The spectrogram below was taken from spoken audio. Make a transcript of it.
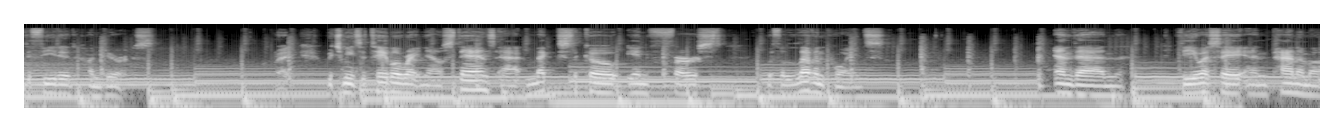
defeated Honduras. Right, which means the table right now stands at Mexico in first with 11 points, and then the USA and Panama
